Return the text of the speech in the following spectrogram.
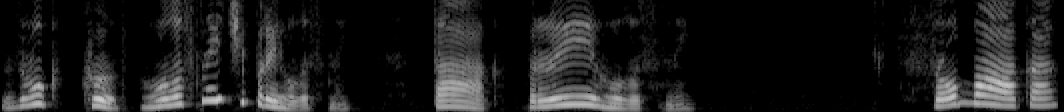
Звук К голосний чи приголосний? Так, приголосний. Собака.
